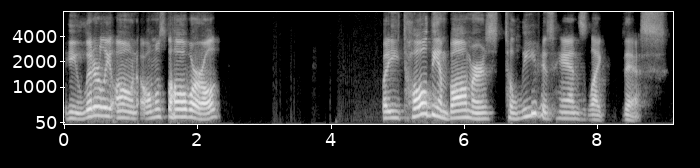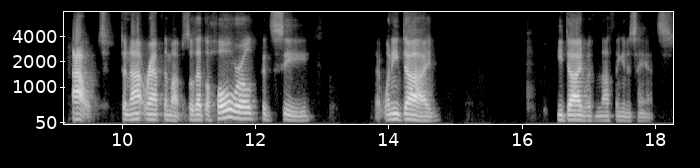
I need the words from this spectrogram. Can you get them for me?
he literally owned almost the whole world. But he told the embalmers to leave his hands like this out, to not wrap them up, so that the whole world could see that when he died, he died with nothing in his hands.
